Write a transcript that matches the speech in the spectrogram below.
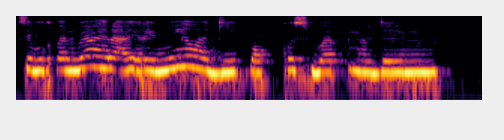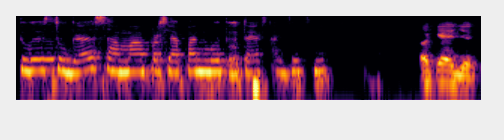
Kesibukan gue akhir-akhir ini lagi fokus buat ngerjain tugas-tugas sama persiapan buat UTS aja sih. Oke, Zid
